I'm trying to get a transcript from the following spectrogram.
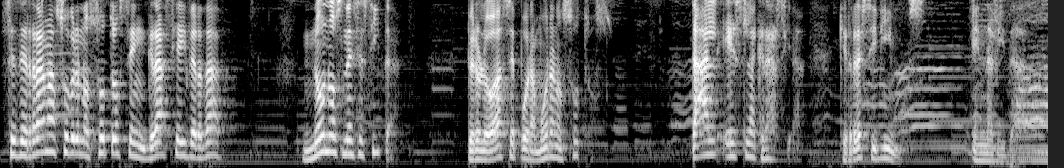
se derrama sobre nosotros en gracia y verdad. No nos necesita, pero lo hace por amor a nosotros. Tal es la gracia que recibimos en la vida.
